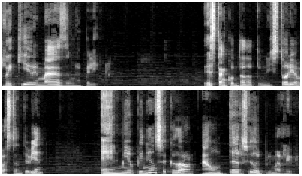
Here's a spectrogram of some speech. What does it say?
requiere más de una película. Están contándote una historia bastante bien. En mi opinión, se quedaron a un tercio del primer libro.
